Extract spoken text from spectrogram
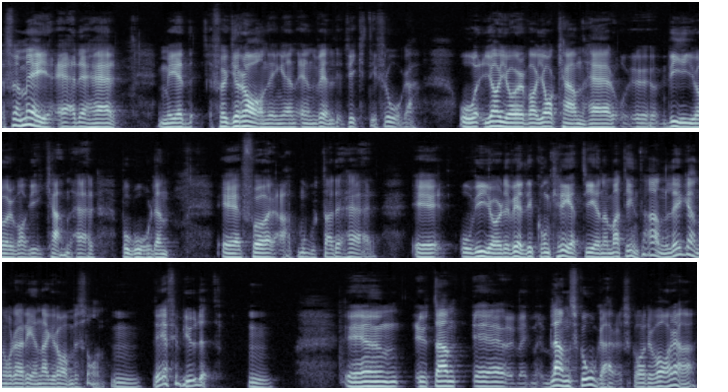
För mig är det här med förgraningen en väldigt viktig fråga. Och jag gör vad jag kan här, eh, vi gör vad vi kan här på gården eh, för att mota det här. Eh, och vi gör det väldigt konkret genom att inte anlägga några rena granbestånd. Mm. Det är förbjudet. Mm. Eh, utan eh, blandskogar ska det vara.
